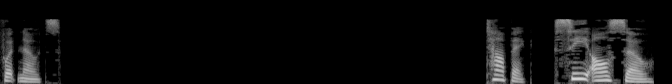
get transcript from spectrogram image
Footnotes. See also.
